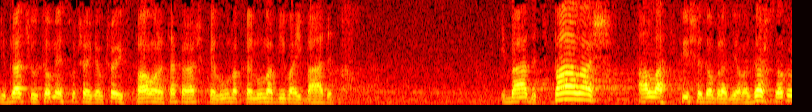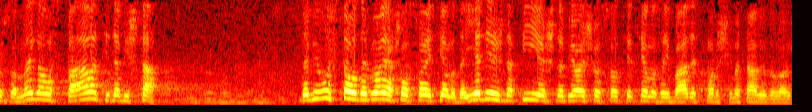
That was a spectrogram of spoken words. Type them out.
I braći, u tome slučaju kad čovjek spava na takav način kajlula, kajlula biva ibadet. Ibadet. Spavaš, Allah ti piše dobra djela. Zašto? Zato što sam legao spavati da bi šta? Da bi ustao, da bi ojačao svoje tijelo. Da jedeš, da piješ, da bi ojačao svoje tijelo za ibadet, moraš imati nadu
